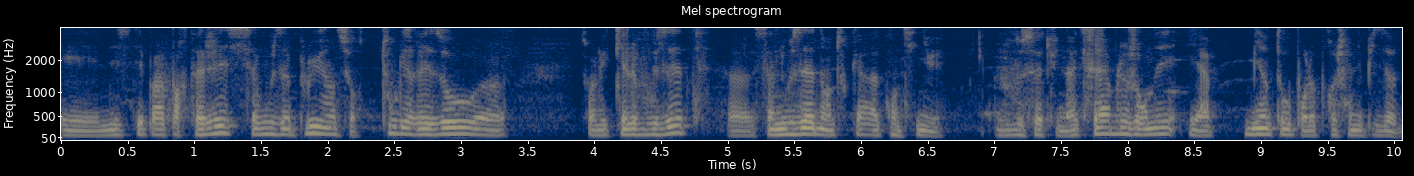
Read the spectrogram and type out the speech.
Et n'hésitez pas à partager si ça vous a plu hein, sur tous les réseaux euh, sur lesquels vous êtes. Euh, ça nous aide en tout cas à continuer. Je vous souhaite une agréable journée et à bientôt pour le prochain épisode.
